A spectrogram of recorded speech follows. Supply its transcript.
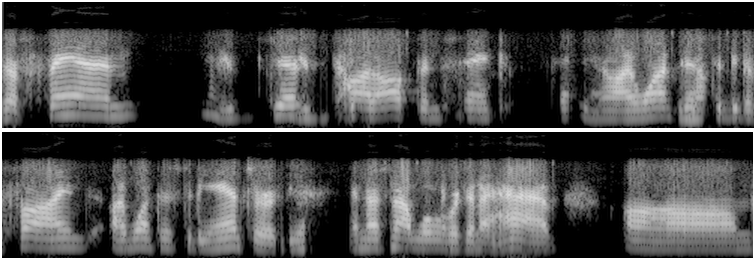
a fan, you get caught up and think, you know, I want this to be defined, I want this to be answered, and that's not what we're going to have. Um,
